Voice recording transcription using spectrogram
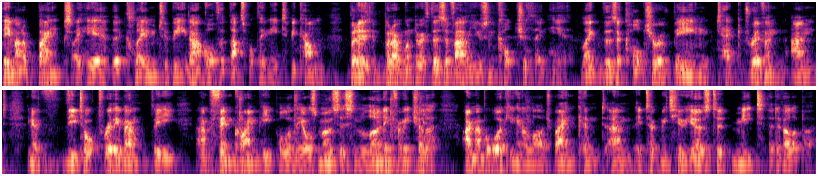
The amount of banks I hear that claim to be that or that that's what they need to become. But I, but I wonder if there's a values and culture thing here. Like there's a culture of being tech driven, and you know you talked really about the um, fin crime people and the osmosis and learning from each other. I remember working in a large bank, and um, it took me two years to meet a developer.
